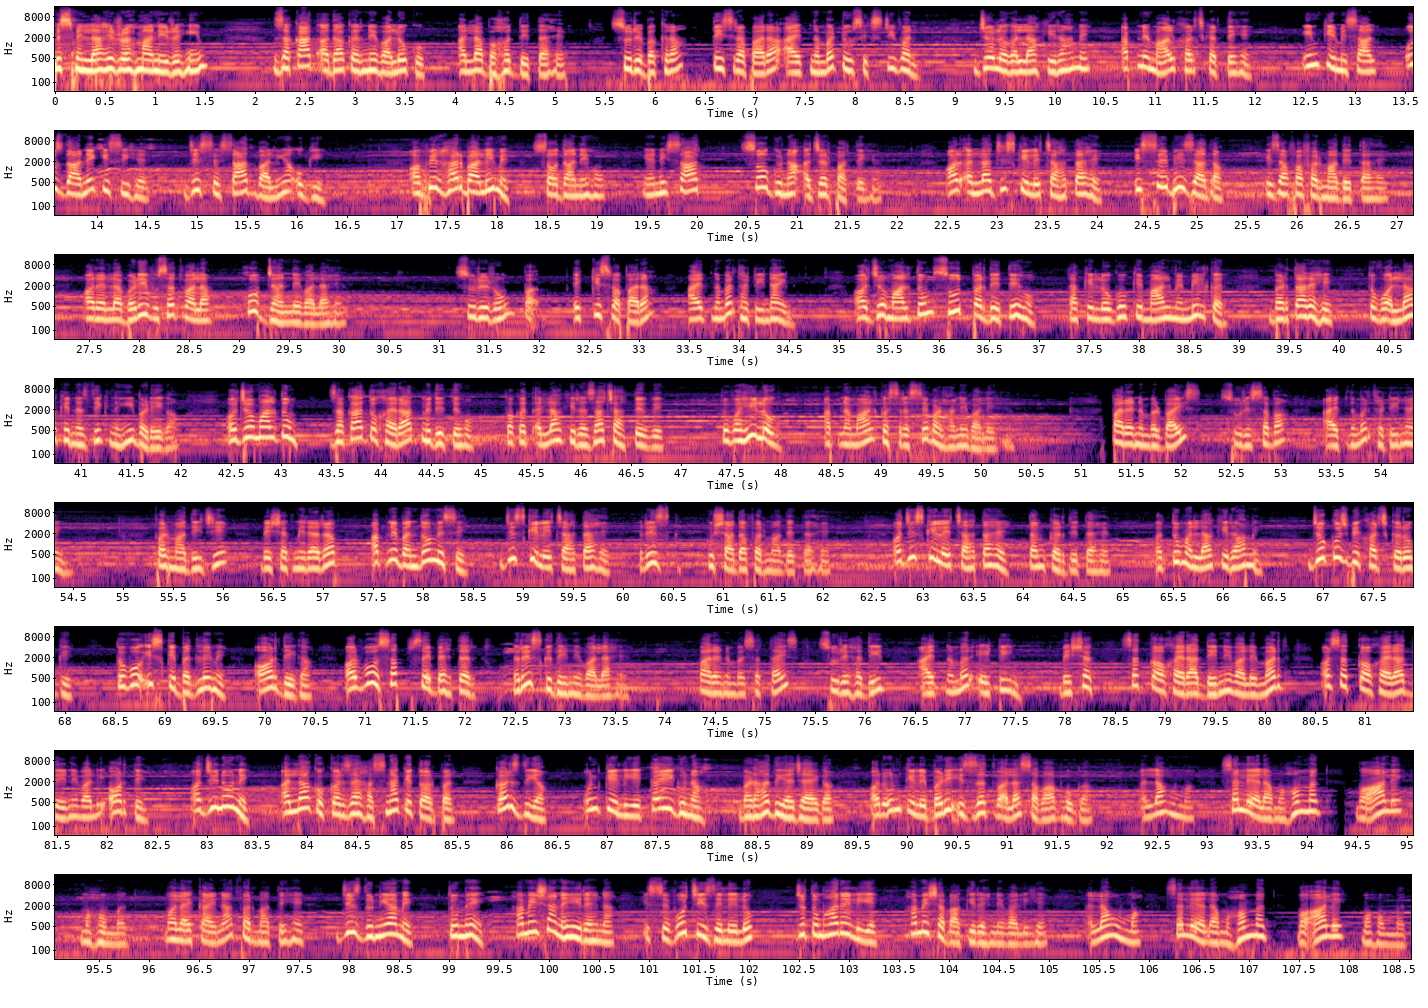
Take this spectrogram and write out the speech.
बिस्मिल्लाहिर्रहमानिर्रहीम। ज़क़़त अदा करने वालों को अल्लाह बहुत देता है। सूर्य बकरा, तीसरा पारा, आयत नंबर 261 जो लोग अल्लाह की राह में अपने माल खर्च करते हैं, इनकी मिसाल उस दाने की सी है, जिससे सात बालियाँ उगी। और फिर हर बाली में सौ दाने हों, यानी सात सौ गुना अजर पाते हैं। और अल्लाह जिसके लिए चाहता है, इससे भी ज़्यादा इजाफा फरमा देता है। और अल्लाह बड़ी वसत वाला खूब जानने वाला है। सूर्य रोम इक्कीसवा पारा आयत नंबर थर्टी नाइन। और जो माल तुम सूद पर देते हो, ताकि लोगों के माल में मिलकर बढ़ता रहे तो वो अल्लाह के नज़दीक नहीं बढ़ेगा। और जो माल तुम जक़ात तो खैरात में देते हो, फ़कत अल्लाह की रज़ा चाहते हुए तो वही लोग अपना माल कसरत से बढ़ाने वाले हैं। पारा नंबर बाईस, सूर्य सबा आयत नंबर थर्टी नाइन। फरमा दीजिए, बेशक मेरा रब अपने बंदों में से जिसके लिए चाहता है रिस्क कुशादा फरमा देता है। और जिसके लिए चाहता है, तंग कर देता है। और तुम अल्लाह की राह में जो कुछ भी खर्च करोगे तो वो इसके बदले में और देगा और वो सबसे बेहतर रिस्क देने वाला है। पारा नंबर सत्ताईस सूर्य हदीद, आयत नंबर एटीन। बेशक सदका खैरात देने वाले मर्द और सदका खैरात देने वाली औरतें और जिन्होंने अल्लाह को कर्ज हसना के तौर पर कर्ज दिया, उनके लिए कई गुना बढ़ा दिया जाएगा और उनके लिए बड़ी इज़्ज़त वाला सवाब होगा। अल्लाह सल्ली मोहम्मद व आले मोहम्मद। मौलाए कायनात फरमाते हैं, जिस दुनिया में तुम्हें हमेशा नहीं रहना, इससे वो चीज़ें ले लो जो तुम्हारे लिए हमेशा बाकी रहने वाली है। अल्लाह सल्ली मोहम्मद व आले मोहम्मद।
